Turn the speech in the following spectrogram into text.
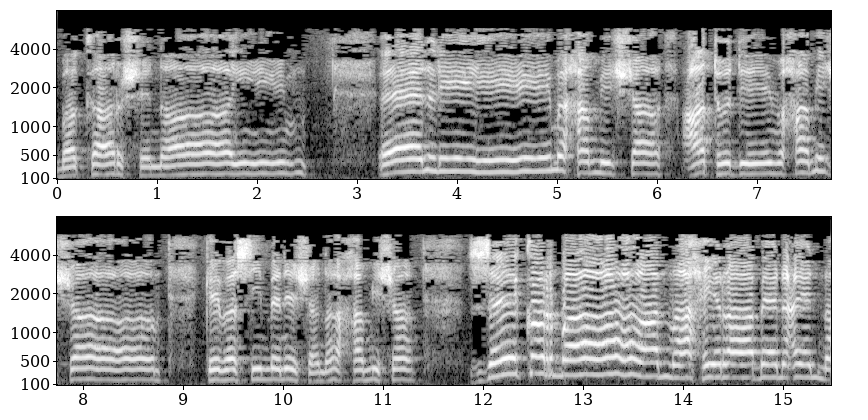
בקר שניים. אלים חמישה, עתודים חמישה, כבשים בני שנה חמישה, זה קורבן מחירה בן עינן.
